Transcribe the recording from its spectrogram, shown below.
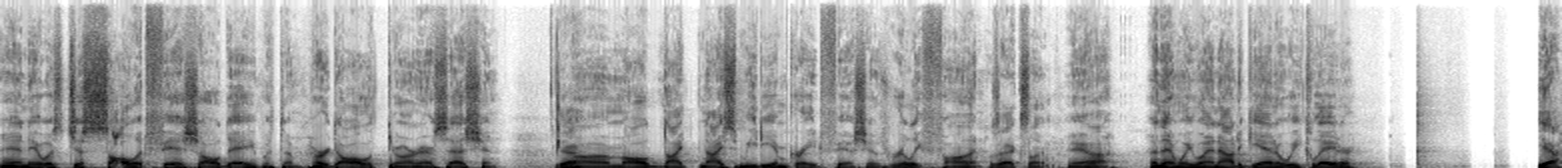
And it was just solid fish all day with them, or all during our session. Yeah. Um, all like nice medium grade fish. It was really fun. It was excellent. Yeah. And then we went out again a week later. Yeah,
